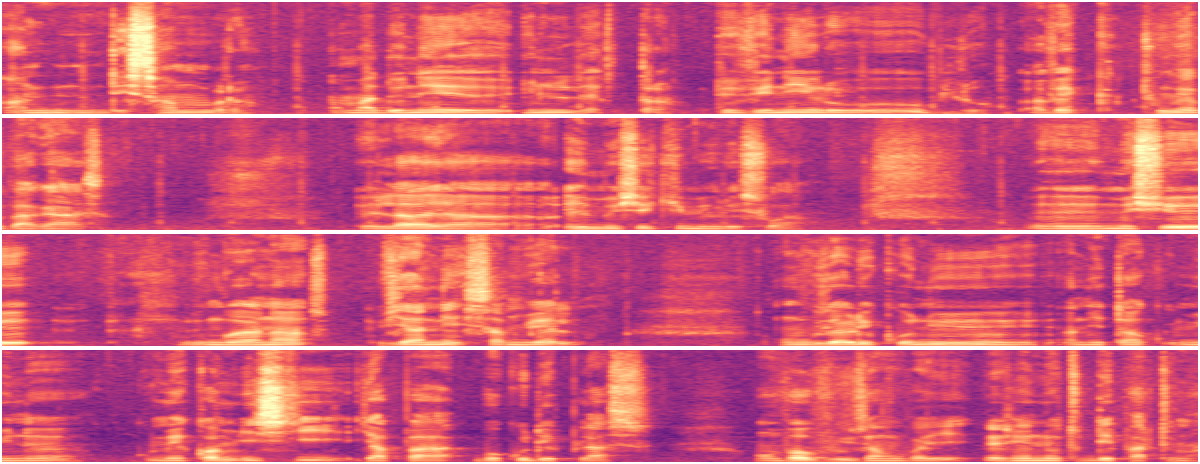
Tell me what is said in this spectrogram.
En décembre, on m'a donné une lettre de venir au, au, bureau avec tous mes bagages. Et là, il y a un monsieur qui me reçoit. Euh, monsieur Lungana Vianney Samuel, on vous a reconnu en étant mineur, mais comme ici, il n'y a pas beaucoup de place, on va vous envoyer dans un autre département.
